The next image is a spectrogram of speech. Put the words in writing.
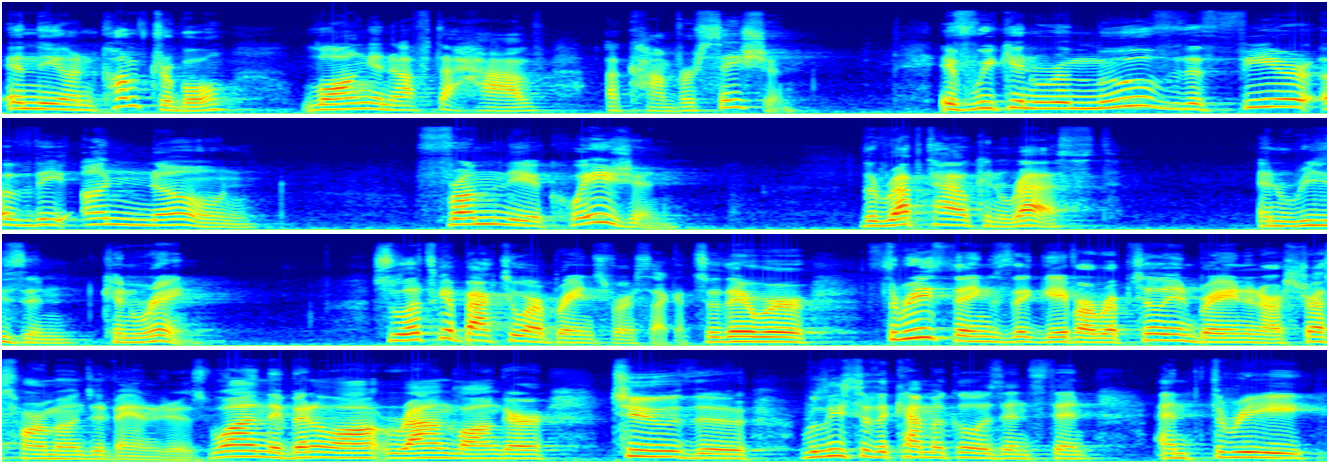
in the uncomfortable long enough to have a conversation? If we can remove the fear of the unknown from the equation, the reptile can rest and reason can reign. So let's get back to our brains for a second. So there were three things that gave our reptilian brain and our stress hormones advantages. One, they've been around longer. Two, the release of the chemical is instant. And three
